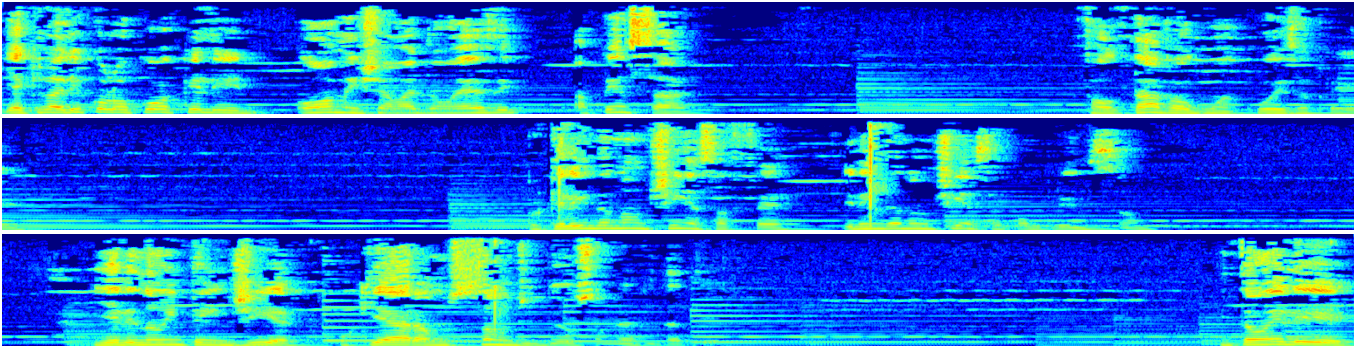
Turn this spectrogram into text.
E aquilo ali colocou aquele homem chamado John Wesley a pensar. Faltava alguma coisa para ele. Porque ele ainda não tinha essa fé, ele ainda não tinha essa compreensão. E ele não entendia o que era a unção de Deus sobre a vida dele. Então ele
